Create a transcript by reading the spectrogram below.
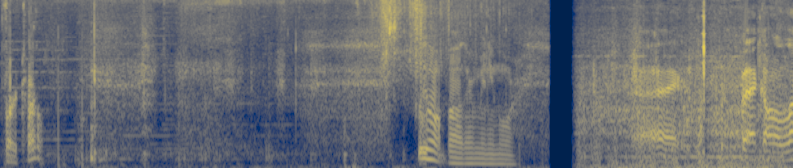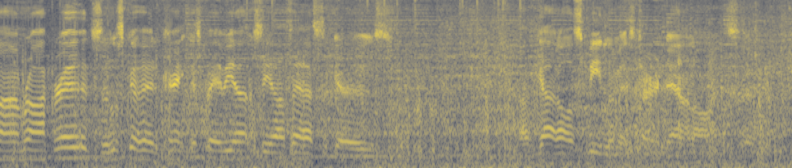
for a turtle. We won't bother him anymore. Alright, back on the Lime Rock Road, so let's go ahead and crank this baby up and see how fast it goes. I've got all the speed limits turned down on it, so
